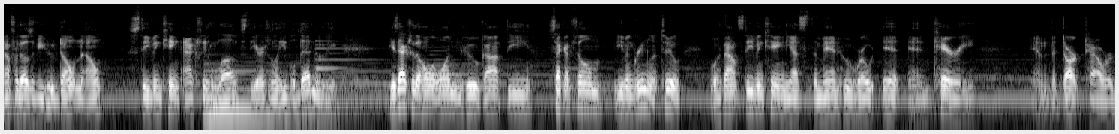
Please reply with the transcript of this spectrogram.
Now, for those of you who don't know, Stephen King actually loves the original Evil Dead movie. He's actually the only one who got the second film even greenlit too. Without Stephen King, yes, the man who wrote it and Carrie and the Dark Tower,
